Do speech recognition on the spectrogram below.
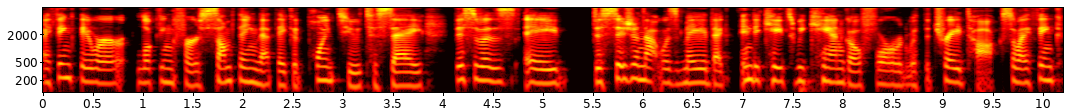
I think they were looking for something that they could point to to say this was a decision that was made that indicates we can go forward with the trade talk. So I think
